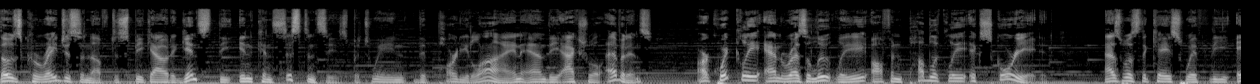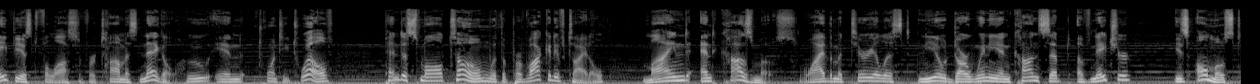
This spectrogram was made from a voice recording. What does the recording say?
Those courageous enough to speak out against the inconsistencies between the party line and the actual evidence are quickly and resolutely, often publicly, excoriated, as was the case with the atheist philosopher Thomas Nagel, who in 2012 penned a small tome with the provocative title Mind and Cosmos Why the Materialist Neo Darwinian Concept of Nature is Almost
